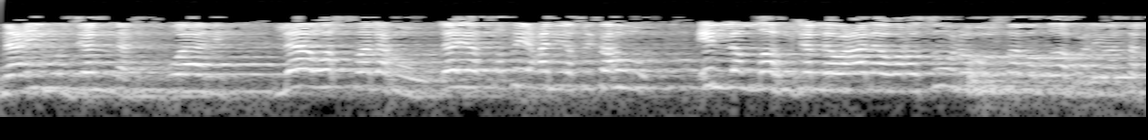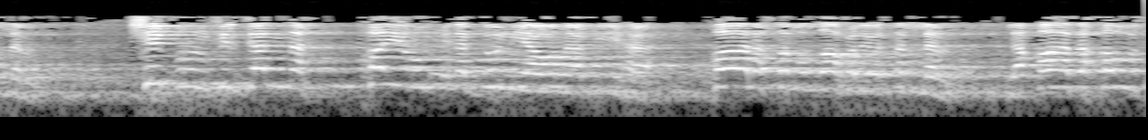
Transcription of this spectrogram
نعيم الجنة إخواني لا وصف له لا يستطيع أن يصفه إلا الله جل وعلا ورسوله صلى الله عليه وسلم. شبر في الجنة خير من الدنيا وما فيها. قال صلى الله عليه وسلم لقاب قوس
